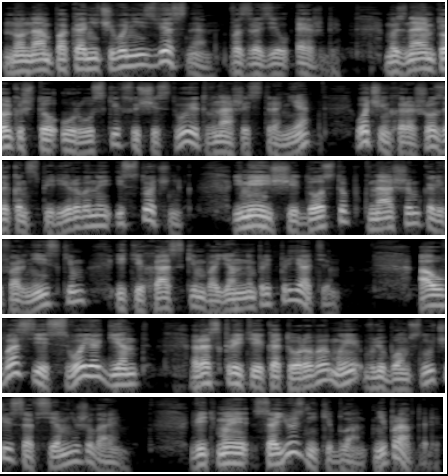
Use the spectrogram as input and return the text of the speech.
Но нам пока ничего не известно, возразил Эшби. Мы знаем только, что у русских существует в нашей стране очень хорошо законспирированный источник, имеющий доступ к нашим калифорнийским и техасским военным предприятиям. А у вас есть свой агент, раскрытие которого мы в любом случае совсем не желаем. Ведь мы союзники, Блант, не правда ли?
